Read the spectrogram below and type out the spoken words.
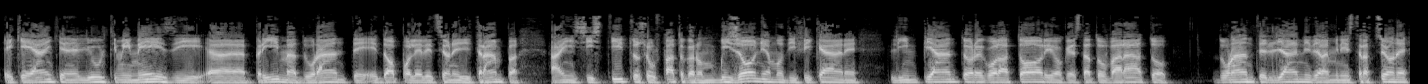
e che anche negli ultimi mesi, eh, prima, durante e dopo le elezioni di Trump, ha insistito sul fatto che non bisogna modificare l'impianto regolatorio che è stato varato durante gli anni dell'amministrazione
